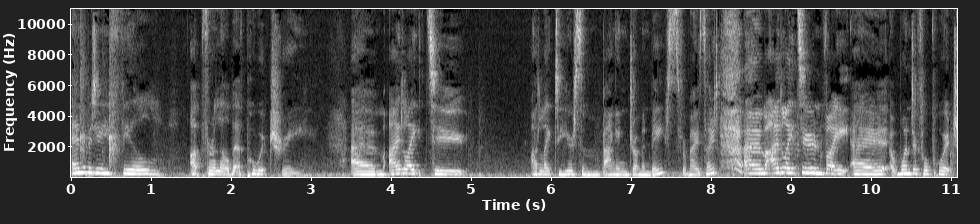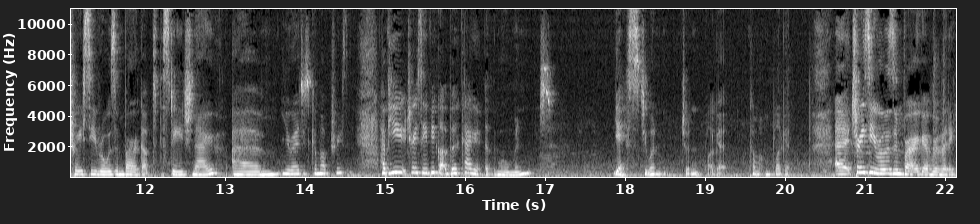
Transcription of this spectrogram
Anybody feel up for a little bit of poetry? Um, I'd like to. I'd like to hear some banging drum and bass from outside. Um, I'd like to invite uh, wonderful poet Tracy Rosenberg up to the stage now. Um, you ready to come up, Tracy? Have you, Tracy? Have you got a book out at the moment? Yes. Do you want? Do you want to plug it? Come up and plug it. Uh, Tracy Rosenberg, everybody.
